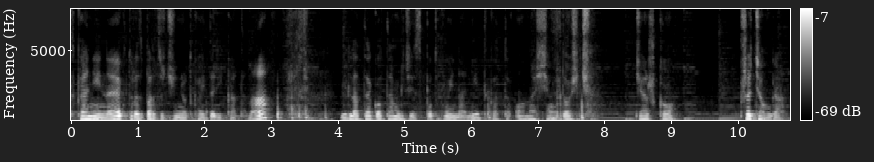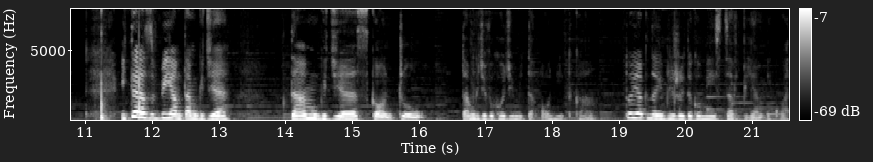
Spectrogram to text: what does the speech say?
tkaniny, która jest bardzo cieniutka i delikatna. I dlatego tam, gdzie jest podwójna nitka, to ona się dość ciężko przeciąga. I teraz wbijam tam, gdzie tam, gdzie skończył, tam, gdzie wychodzi mi ta onitka, to jak najbliżej tego miejsca wbijam igłę.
